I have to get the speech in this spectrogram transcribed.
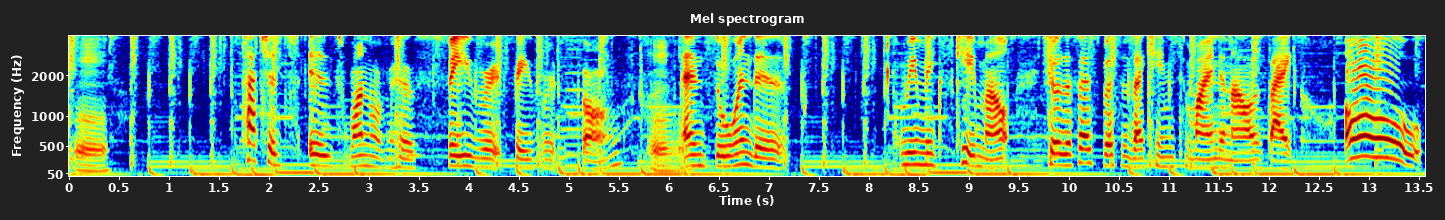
mm. Touch It is one of her favorite favorite songs. Mhm. And so when the remix came out, she was the first person that came to mind and I was like, Oh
